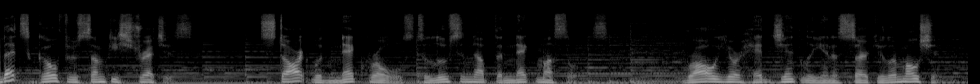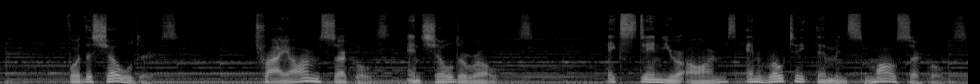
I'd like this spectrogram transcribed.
Let's go through some key stretches. Start with neck rolls to loosen up the neck muscles. Roll your head gently in a circular motion. For the shoulders, try arm circles and shoulder rolls. Extend your arms and rotate them in small circles.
